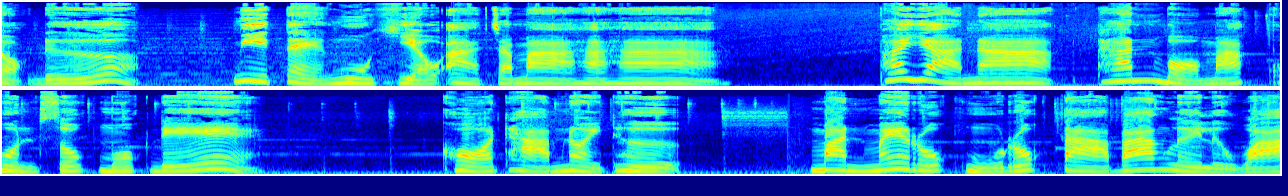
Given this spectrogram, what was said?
ดอกเด้อ มีแต่งูเขียวอาจจะมาฮ่าฮ่าพญานาคท่านบ่มักคนซกมกเด้ ขอถามหน่อยเถอะมันไม่รกหูรกตาบ้างเลยหรือวะ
